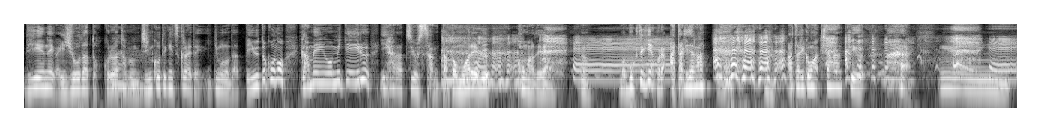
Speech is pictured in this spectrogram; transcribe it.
DNA が異常だと。これは多分人人工的に作られた生き物だっていうところの画面を見ている井原剛さんだと思われる コマで、うん。まあ、僕的にはこれ当たりだなっていう。ね、うん。当たりコマ来たなっていう。はい。うん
